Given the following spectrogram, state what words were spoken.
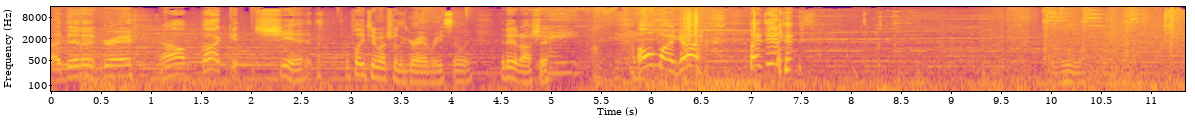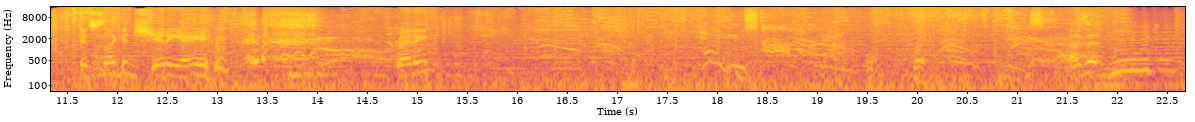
I did it, Gray. Oh, fuck it. Shit. I played too much with the Graham recently. I did it, Ashe. Play of the Oh my god! I did it! It's fucking shitty aim. Ready? How's it?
